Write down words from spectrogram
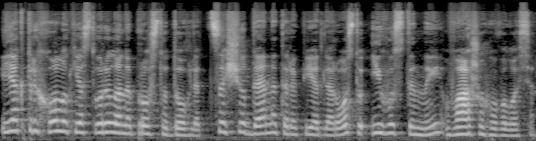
І як трихолог я створила не просто догляд, це щоденна терапія для росту і густини вашого волосся.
